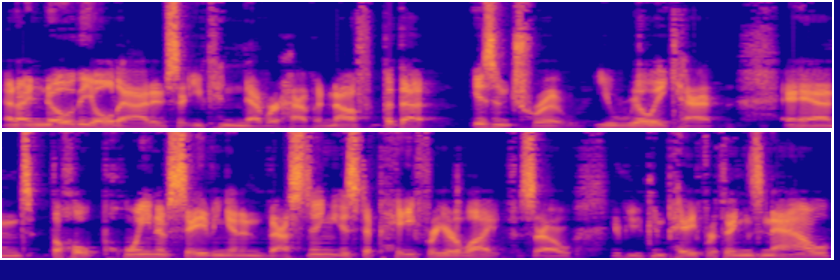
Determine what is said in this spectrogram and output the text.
And I know the old adage that you can never have enough, but that isn't true. You really can't. And the whole point of saving and investing is to pay for your life. So if you can pay for things now,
